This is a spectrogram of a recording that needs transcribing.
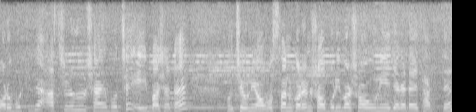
পরবর্তীতে আসরারুল সাহেব হচ্ছে এই বাসাটায় হচ্ছে উনি অবস্থান করেন। সপরিবার সহ উনি এই জায়গাটায় থাকতেন।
